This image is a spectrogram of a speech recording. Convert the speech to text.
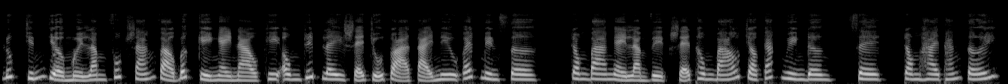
lúc 9 giờ 15 phút sáng vào bất kỳ ngày nào khi ông Ripley sẽ chủ tọa tại New Westminster. Trong 3 ngày làm việc sẽ thông báo cho các nguyên đơn, C, trong 2 tháng tới,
